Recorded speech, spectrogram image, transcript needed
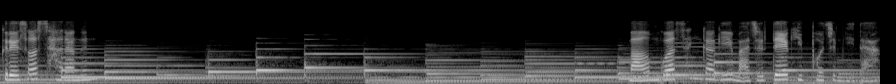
그래서 사랑은 마음과 생각이 맞을 때 깊어집니다.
